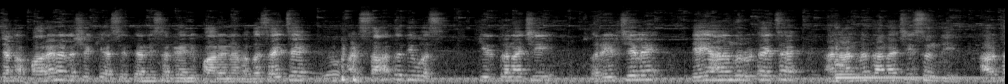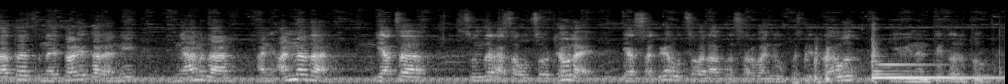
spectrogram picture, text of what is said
ज्यांना पारायणाला शक्य असेल त्यांनी सगळ्यांनी पारायणाला बसायचंय. आणि सात दिवस कीर्तनाची रेलचेल आहे. तेही आनंद लुटायचा आहे. आणि अन्नदानाची संधी अर्थातच नैताळेकरांनी ज्ञानदान आणि अन्नदान याचा सुंदर असा उत्सव ठेवलाय. या सगळ्या उत्सवाला आपण सर्वांनी उपस्थित राहावं ही विनंती करतो.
